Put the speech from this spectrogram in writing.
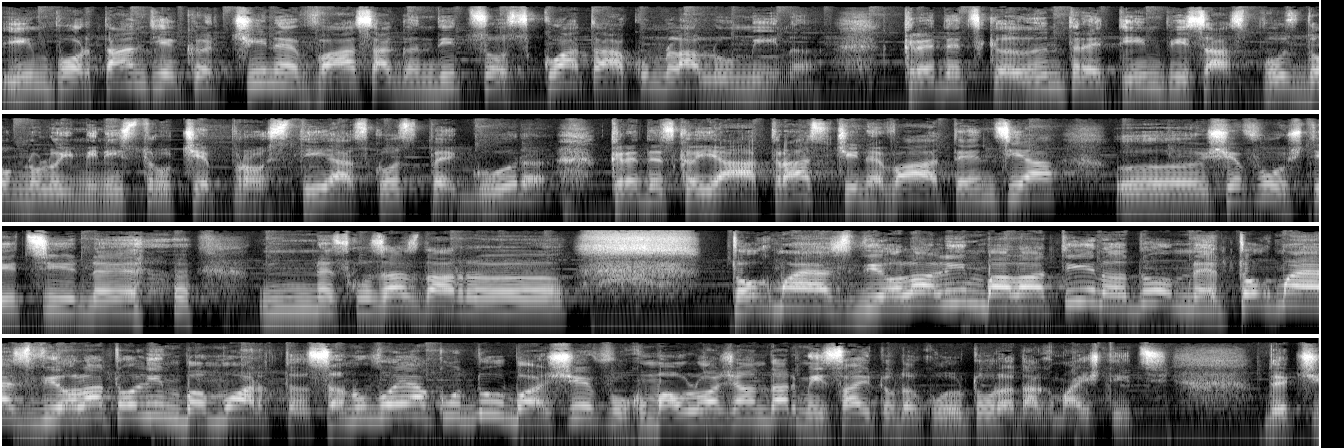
Important e că cineva s-a gândit să o scoată acum la lumină Credeți că între timp i s-a spus domnului ministru ce prostie a scos pe gură? Credeți că i-a atras cineva atenția? Uh, șeful, știți, ne, ne scuzați, dar... Uh, Tocmai ați violat limba latină, domne Tocmai ați violat o limbă moartă. Să nu vă ia cu duba, șeful Cum au luat jandarmii site-ul de cultură, dacă mai știți. Deci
